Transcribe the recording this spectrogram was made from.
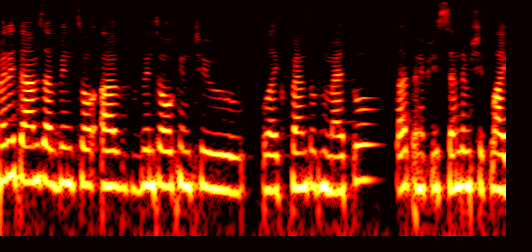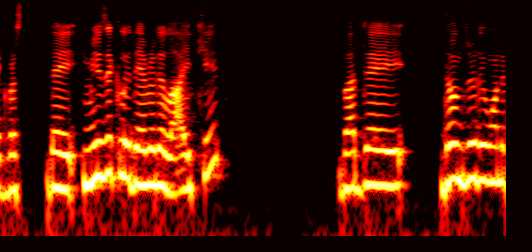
many times I've been to- I've been talking to like fans of metal, but and if you send them shit like vers- they musically they really like it, but they don't really want to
